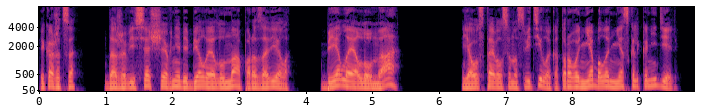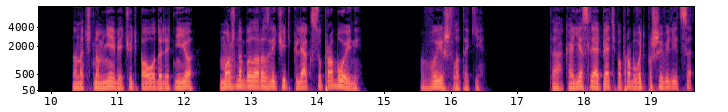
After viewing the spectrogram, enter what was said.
и, кажется, даже висящая в небе белая луна порозовела. Белая луна? Я уставился на светило, которого не было несколько недель. На ночном небе, чуть поодаль от нее, можно было различить кляксу пробоины. Вышло-таки. Так, а если опять попробовать пошевелиться?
